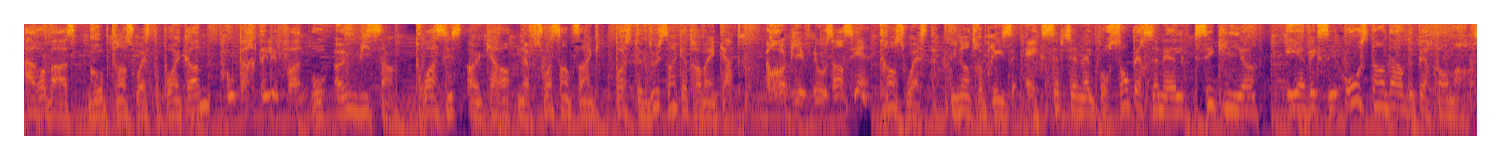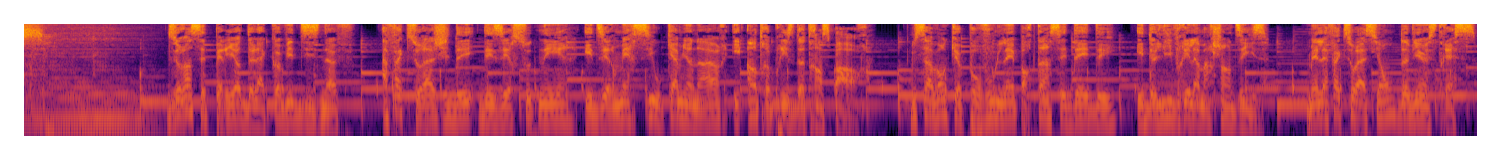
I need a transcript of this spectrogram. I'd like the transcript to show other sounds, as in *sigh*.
arrobas groupetranswest.com ou par téléphone au 1-800-361-4965, poste 284. Rebienvenue aux anciens. Transwest, une entreprise exceptionnelle pour son personnel, ses clients et avec ses hauts standards de performance. Durant cette période de la COVID-19, Affacturage ID désire soutenir et dire merci aux camionneurs et entreprises de transport. Nous savons que pour vous, l'important, c'est d'aider et de livrer la marchandise. Mais la facturation devient un stress.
